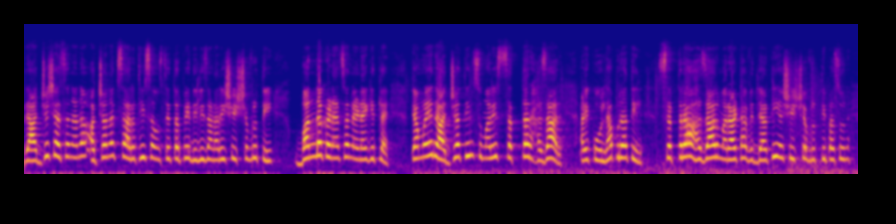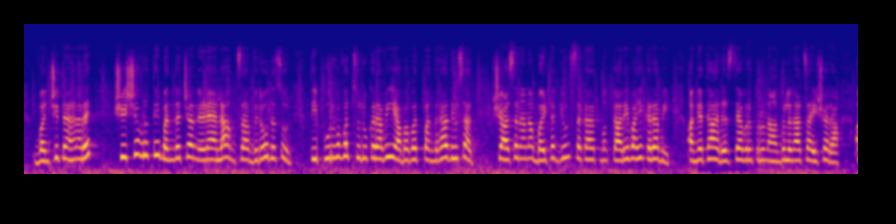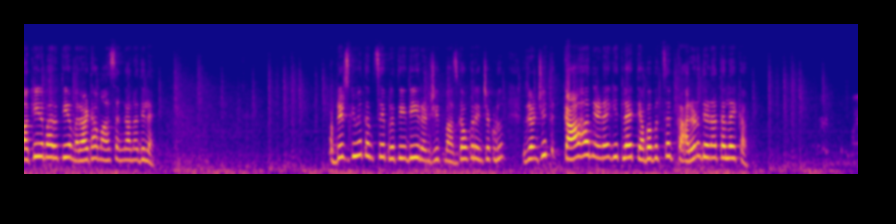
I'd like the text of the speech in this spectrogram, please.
राज्य शासनानं अचानक सारथी संस्थेतर्फे दिली जाणारी शिष्यवृत्ती बंद करण्याचा निर्णय घेतलाय. त्यामुळे राज्यातील सुमारे सत्तर हजार आणि कोल्हापुरातील सतरा हजार मराठा विद्यार्थी या शिष्यवृत्तीपासून वंचित राहणार आहेत. शिष्यवृत्ती बंदच्या निर्णयाला आमचा विरोध असून ती पूर्ववत सुरू करावी याबाबत पंधरा दिवसात शासनानं बैठक घेऊन सकारात्मक कार्यवाही करावी अन्यथा रस्त्यावर उतरून आंदोलनाचा इशारा अखिल भारतीय मराठा महासंघानं दिलाय. अपडेट्स घेऊयात आमचे प्रतिनिधी रणजित माजगावकर यांच्याकडून. रणजित का हा निर्णय घेतलाय? त्याबाबतचं कारण देण्यात आलंय का?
